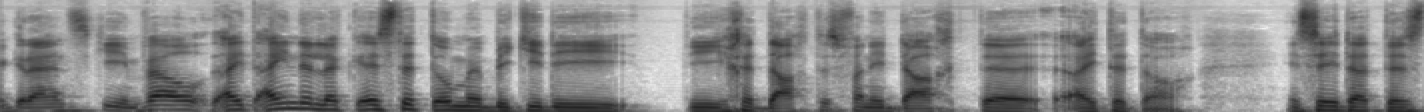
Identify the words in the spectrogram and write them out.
'n grand scheme. Wel, uiteindelik is dit om 'n bietjie die die gedagtes van die dag te uit te daag. En sê dat dis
